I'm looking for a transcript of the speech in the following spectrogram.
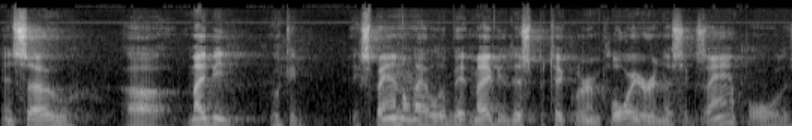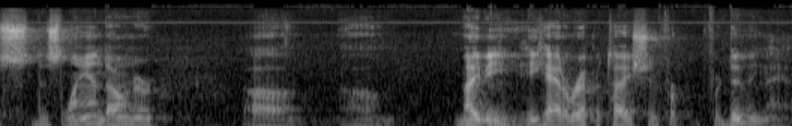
And so uh, maybe we could expand on that a little bit. Maybe this particular employer in this example, this, this landowner, uh, um, maybe he had a reputation for, for doing that,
